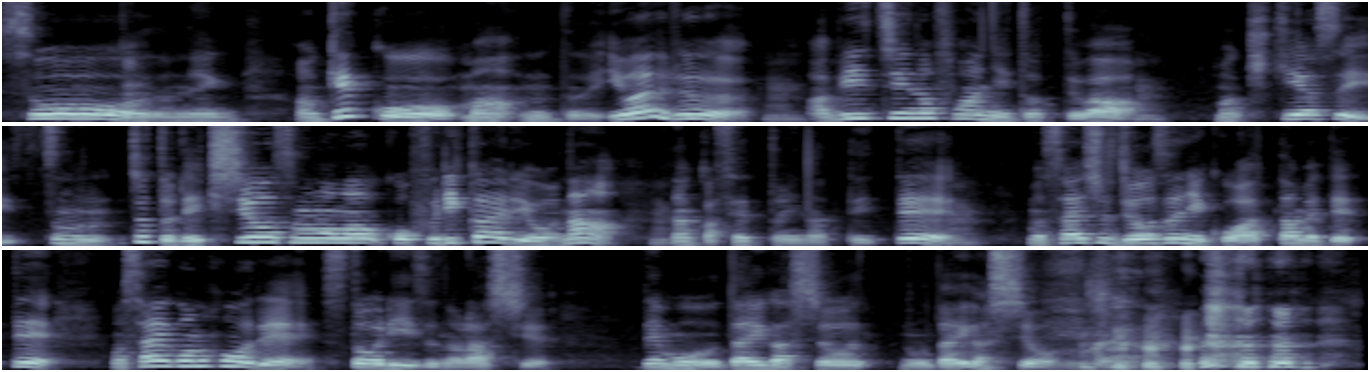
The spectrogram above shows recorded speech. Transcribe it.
そうだね。あ結構まあなんていうのいわゆるうん。アビーチのファンにとっては、うん。まあ、聞きやすいそのちょっと歴史をそのままこう振り返るようなうん。なんかセットになっていて、うん。まあ、最初上手にこう温めてってもう最後の方でストーリーズのラッシュ。でもう大合唱の大合唱みたいな、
